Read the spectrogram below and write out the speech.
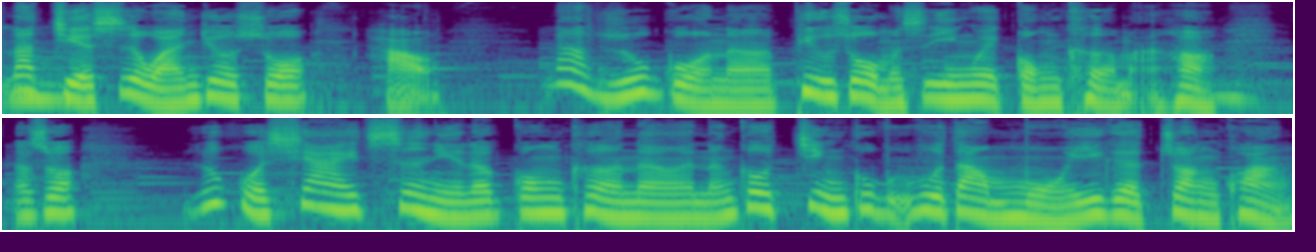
那解释完就说好。那如果呢？譬如说，我们是因为功课嘛，哈。他说，如果下一次你的功课呢，能够进步到某一个状况，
